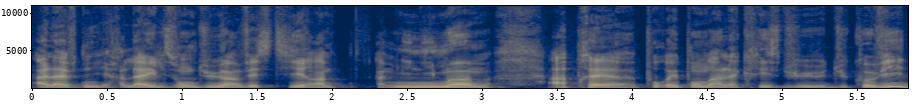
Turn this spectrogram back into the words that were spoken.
à l'avenir? Là, ils ont dû investir un, un minimum après euh, pour répondre à la crise du, Covid,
